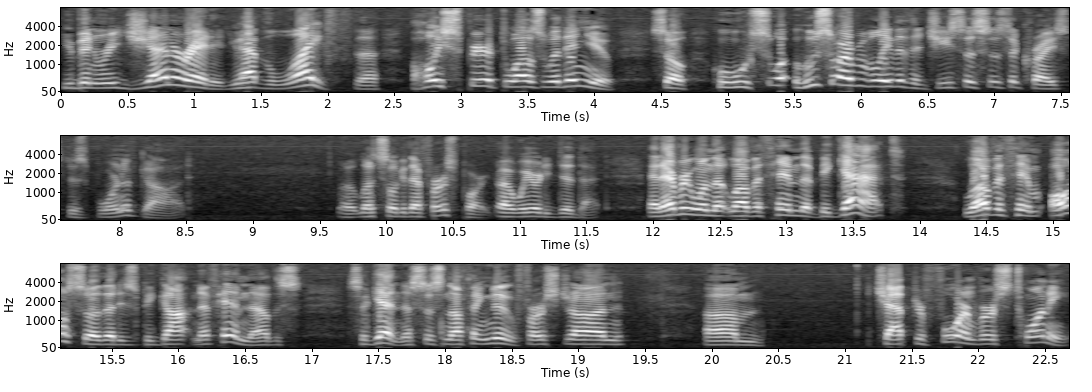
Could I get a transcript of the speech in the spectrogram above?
You've been regenerated. You have life. The, the Holy Spirit dwells within you. So, whosoever believeth that Jesus is the Christ is born of God. Uh, let's look at that first part. Uh, we already did that. And everyone that loveth him that begat, loveth him also that is begotten of him. Now, this, so again, this is nothing new. First John um, chapter 4 and verse 20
